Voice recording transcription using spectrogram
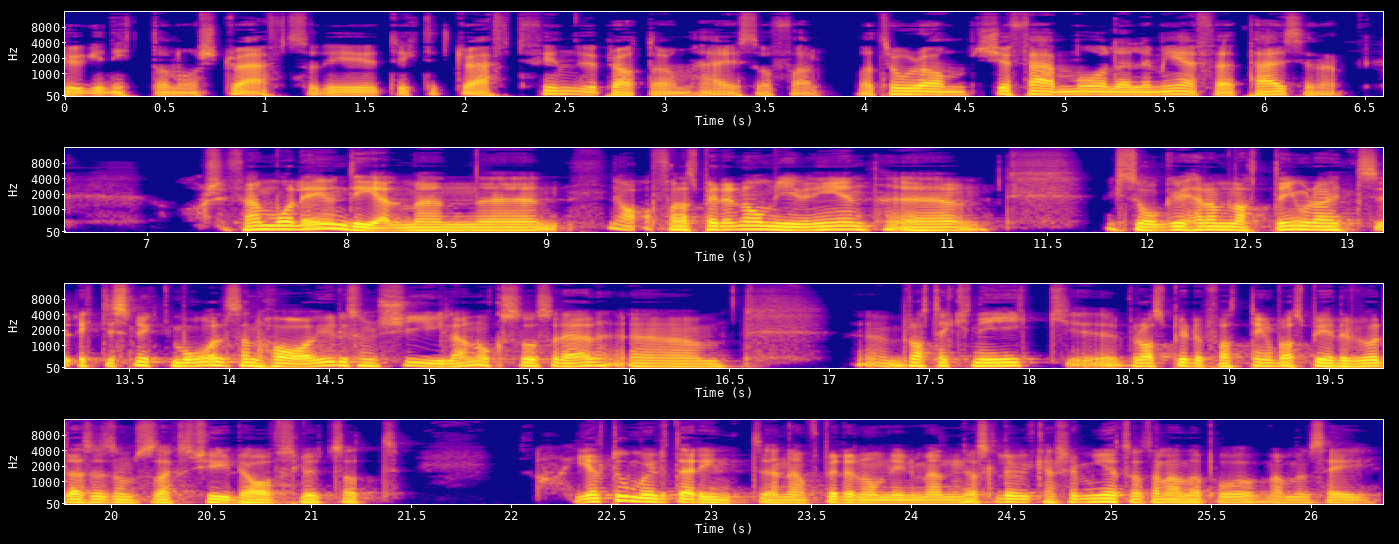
2019 års draft. Så det är ju ett riktigt draftfynd vi pratar om här i så fall. Vad tror du om 25 mål eller mer för Persinen? 25 mål är ju en del, men ja, för att spela den omgivningen. Vi såg ju häromnatten gjorde han ett riktigt snyggt mål. Så han har ju liksom kylan också sådär. Ehm, eh, bra teknik, eh, bra speluppfattning och bra spelhuvud och dessutom som sagt kyliga avslut. Så att helt omöjligt är det inte när han spelar en omgivning. Men jag skulle väl kanske mer tro att han landar på, men säg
